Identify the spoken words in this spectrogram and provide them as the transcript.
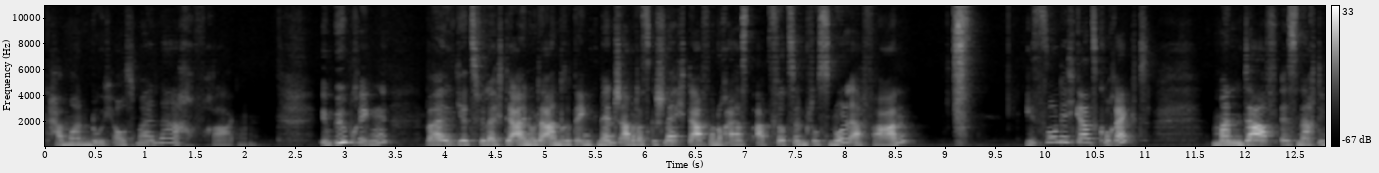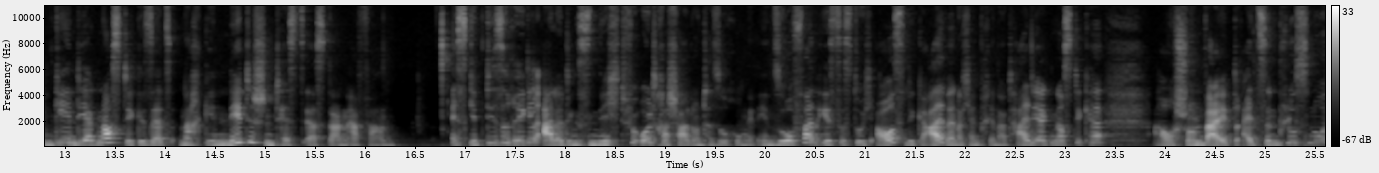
kann man durchaus mal nachfragen. Im Übrigen weil jetzt vielleicht der eine oder andere denkt, Mensch, aber das Geschlecht darf man doch erst ab 14 plus 0 erfahren. Ist so nicht ganz korrekt. Man darf es nach dem Gendiagnostikgesetz nach genetischen Tests erst dann erfahren. Es gibt diese Regel allerdings nicht für Ultraschalluntersuchungen. Insofern ist es durchaus legal, wenn euch ein Pränataldiagnostiker auch schon bei 13 plus 0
